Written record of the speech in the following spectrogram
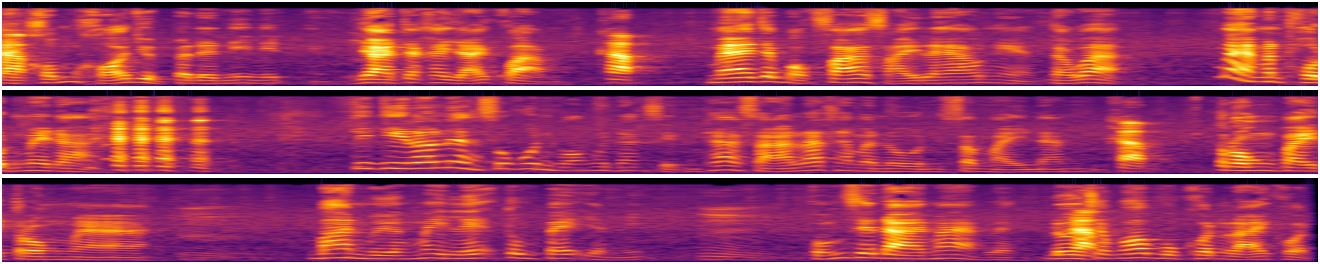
แต่ครับผมขอหยุดประเด็นนี้นิดหนึ่งอยากจะขยายความ ครับ แม้จะบอกฟ้าใสแล้วเนี่ย แต่ว่าแม่มันทนไม่ได้ จริงๆแล้วเรื่องซุกหุ้นของคุณทักษิณถ้าสารรัฐธรรมนูญสมัยนั้น ครับ ตรงไปตรงมา อืมบ้านเมืองไม่เละตุ้มเป๊ะอย่างนี้ อืม ผมเสียดายมากเลย โดยครับ เฉพาะบุคคลหลายคน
